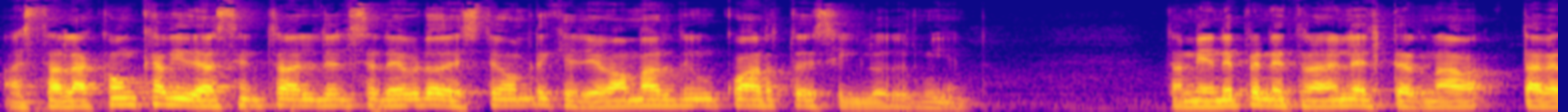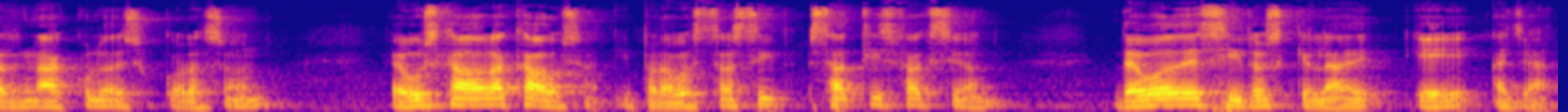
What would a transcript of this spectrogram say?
hasta la concavidad central del cerebro de este hombre que lleva más de un cuarto de siglo durmiendo. También he penetrado en el tabernáculo de su corazón, he buscado la causa y para vuestra satisfacción debo deciros que la he hallado.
